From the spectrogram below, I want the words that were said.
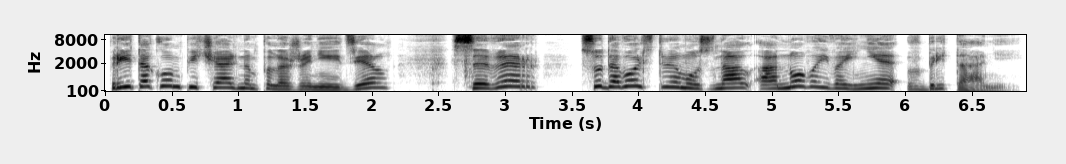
При таком печальном положении дел Север с удовольствием узнал о новой войне в Британии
